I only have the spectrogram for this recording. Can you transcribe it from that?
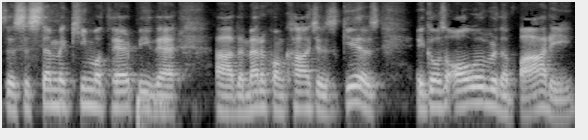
the systemic chemotherapy that uh, the medical oncologist gives, it goes all over the body,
